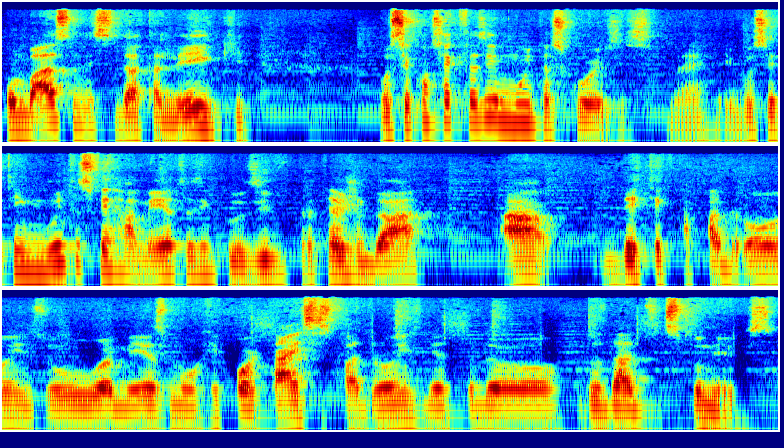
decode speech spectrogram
Com base nesse data lake, você consegue fazer muitas coisas, né? E você tem muitas ferramentas, inclusive, para te ajudar a detectar padrões ou a mesmo reportar esses padrões dentro do, dos dados disponíveis.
